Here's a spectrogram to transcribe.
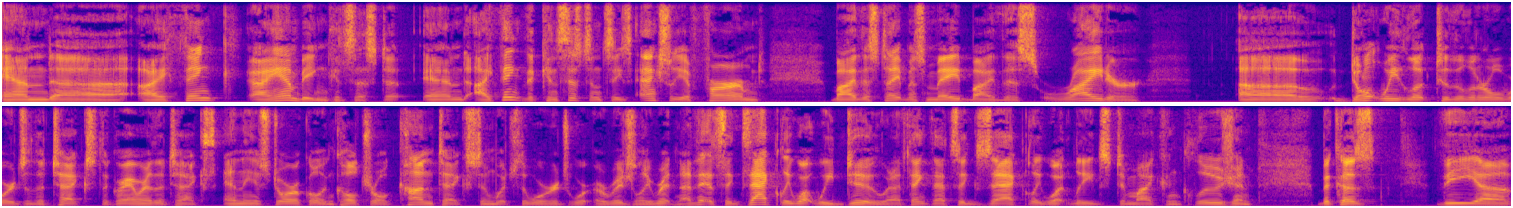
And uh, I think I am being consistent. And I think the consistency is actually affirmed by the statements made by this writer uh, don't we look to the literal words of the text, the grammar of the text, and the historical and cultural context in which the words were originally written? I think that's exactly what we do, and I think that's exactly what leads to my conclusion, because the uh,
